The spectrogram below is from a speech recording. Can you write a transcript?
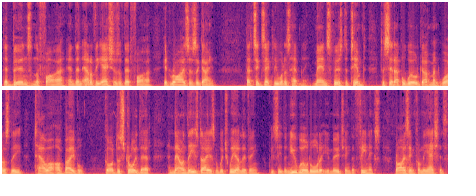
that burns in the fire, and then out of the ashes of that fire, it rises again. That's exactly what is happening. Man's first attempt to set up a world government was the Tower of Babel. God destroyed that, and now in these days in which we are living, we see the new world order emerging, the phoenix rising from the ashes.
